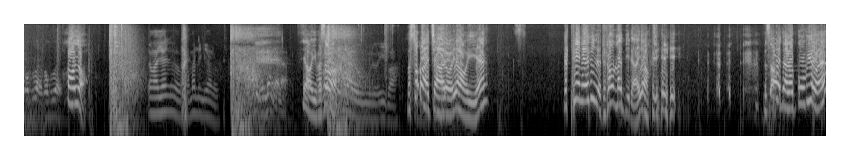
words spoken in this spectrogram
ဘုံဘူးရဘုံဘူးရဟောရောငါရန်ဘာမှနေမရတော့အဲ့ဒီလက်နေလား ရောကြီးမစော့မရတော့ဘူးလို့အေးပါမစော့တာကြာတော့ရောကြီးရယ်မထင်နေသေးတယ်တထောင်လိုက်ပြတာရောကြီးမစော့တာကြာတော့ပို့ပြီးတော့ဟမ်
